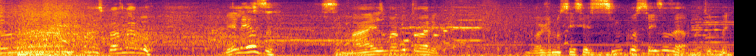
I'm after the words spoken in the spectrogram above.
1. Quase, quase levou. Beleza. Mais uma vitória. Agora já não sei se é 5 ou 6 a 0, mas tudo bem.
